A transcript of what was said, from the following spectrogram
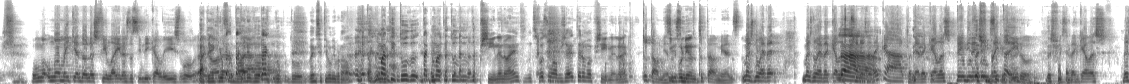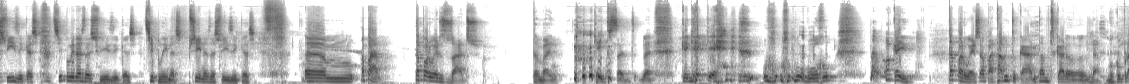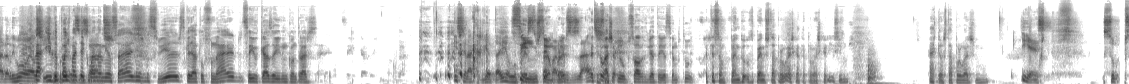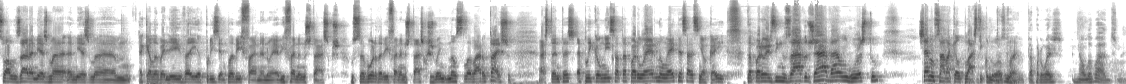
Um, um homem que andou nas fileiras do sindicalismo. Pá, tem aqui o agora- formulário do, tá- do- do- da Iniciativa Liberal. Está com uma atitude, está com uma atitude de piscina, não é? Se fosse um objeto, era uma piscina, não é? Totalmente. Imponente. Totalmente. Mas não é da. Mas não é daquelas Não. piscinas da Decathlon, é daquelas que têm direito Das a físicas, empreiteiro. Das É físicas. daquelas das físicas, disciplinas das físicas, disciplinas, piscinas das físicas. Um, opá, Tupperwares usados também, que é interessante, não é? Quem é que é o, o burro? Não, ok. Tupperwares, opá, está muito caro, está muito caro. Não, vou comprar ali, vou ao LX Não, e depois vai ter que mandar mensagens, receber, se calhar telefonar, sair de casa e ir encontrar-se. E será que regateiam o Sim, preço dos sempre. Usados? Eu acho que o pessoal regateia sempre tudo. Atenção, depende, do- depende dos Tupperwares, que há Tupperwares caríssimos. Há aqueles Tupperwares. E é se o pessoal usar a mesma, a mesma hum, aquela velha ideia de, por exemplo, a bifana, não é? A bifana nos tascos. O sabor da bifana nos tascos vem de não se lavar o tacho. Às tantas, aplicam isso ao Tupperware, não é? E pensar assim, ok, Tupperwarezinho usado já dá um gosto, já não sabe aquele plástico novo, não é? Tupperwares não lavados, não é?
